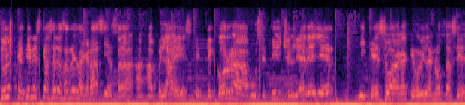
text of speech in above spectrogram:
tú lo que tienes que hacer es darle las gracias a, a, Peláez, que, corra a Bucetich el día de ayer y que eso haga que hoy la nota sea,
